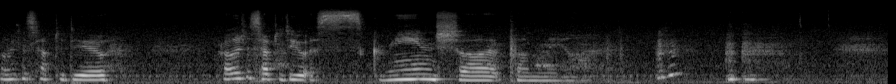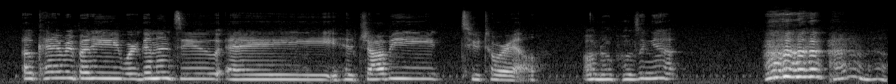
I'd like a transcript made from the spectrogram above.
Probably just have to do. Probably just have to do a screenshot thumbnail. okay, everybody, we're gonna do a hijabi tutorial. Oh, no posing yet. I don't know.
